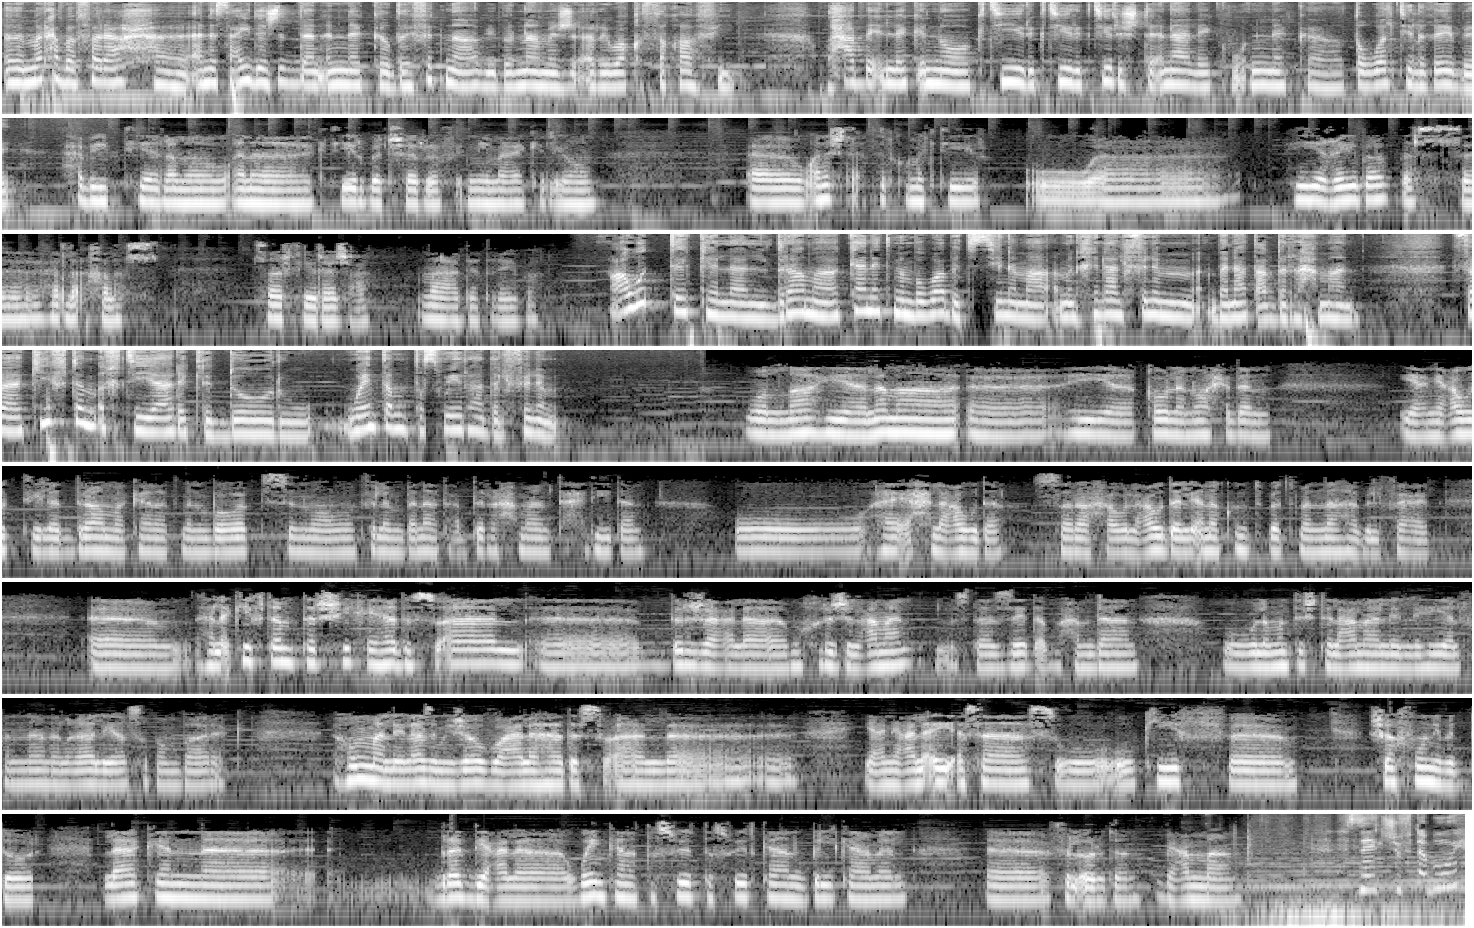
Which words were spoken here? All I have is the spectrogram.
أه، مرحبا فرح. أه، أنا سعيدة جدا أنك ضيفتنا ببرنامج الرواق الثقافي. وحابة أقول لك أنه كتير كتير كتير اشتقنا لك وأنك طولتي الغيبة. حبيبتي يا لما وأنا كتير بتشرف أني معك اليوم. أه وأنا اشتقت لكم كتير. وهي غيبة بس هلأ خلص صار في رجعة ما عادت غيبة عودتك للدراما كانت من بوابة السينما من خلال فيلم بنات عبد الرحمن فكيف تم اختيارك للدور وين تم تصوير هذا الفيلم؟ والله يا لما آه، هي قولا واحدا يعني عودتي للدراما كانت من بوابة السينما ومن فيلم بنات عبد الرحمن تحديدا وهاي أحلى عودة الصراحة والعودة اللي أنا كنت بتمناها بالفعل. هلا كيف تم ترشيحي هذا السؤال؟ برجع على مخرج العمل الأستاذ زيد أبو حمدان ولمنتجة العمل اللي هي الفنانة الغالية صبا مبارك. هم اللي لازم يجاوبوا على هذا السؤال. يعني على أي أساس وكيف آه، شافوني بالدور. لكن آه، بردي على وين كان التصوير؟ التصوير كان بالكامل آه، في الأردن بعمان. زيد شفت أبوي؟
